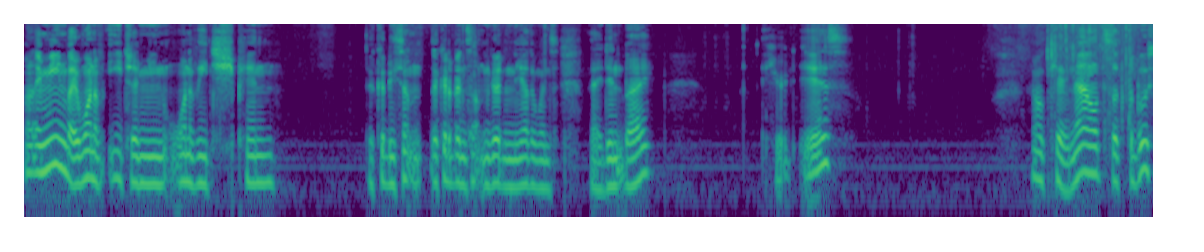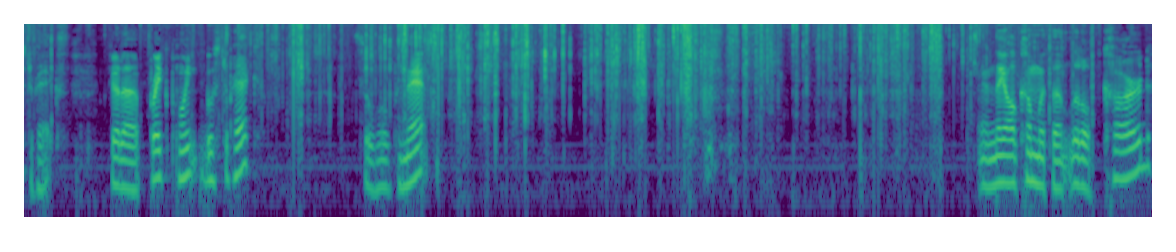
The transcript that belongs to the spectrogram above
what I mean by one of each, I mean one of each pin. There could be something, there could have been something good in the other ones that I didn't buy. Here it is. Okay, now let's look at the booster packs. Got a Breakpoint booster pack. So we'll open that. And they all come with a little card,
